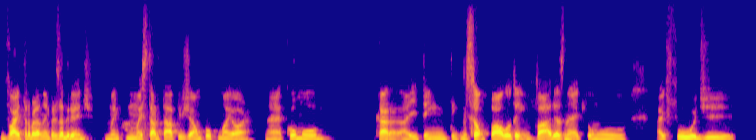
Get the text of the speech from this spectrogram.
vai trabalhar numa empresa grande, numa startup já um pouco maior, né? Como, cara, aí tem, tem em São Paulo tem várias, né? Como iFood,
